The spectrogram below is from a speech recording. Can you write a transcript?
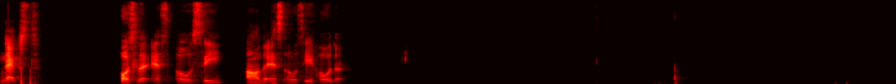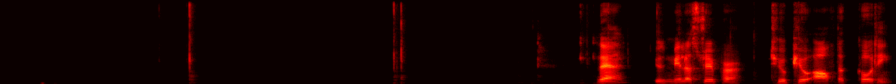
Next, put the SOC on the SOC holder. Then use Miller stripper to peel off the coating.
